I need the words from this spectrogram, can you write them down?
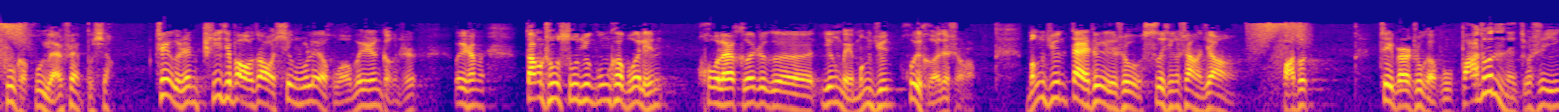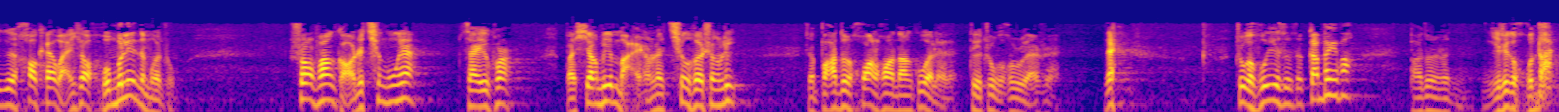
朱可夫元帅不像，这个人脾气暴躁，性如烈火，为人耿直。为什么？当初苏军攻克柏林，后来和这个英美盟军会合的时候，盟军带队的时候，四星上将巴顿，这边朱可夫，巴顿呢就是一个好开玩笑、混不吝的魔主。双方搞着庆功宴，在一块儿。把香槟买上了，庆贺胜利。这巴顿晃了晃荡过来了，对朱可夫元帅来，朱可夫意思说干杯吧。巴顿说：“你这个混蛋！”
